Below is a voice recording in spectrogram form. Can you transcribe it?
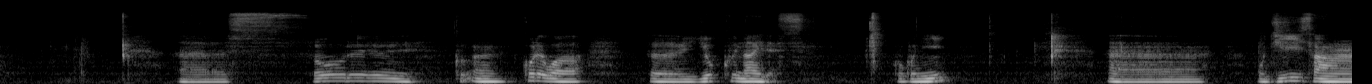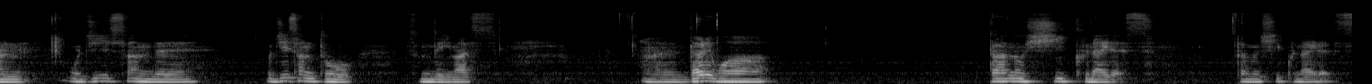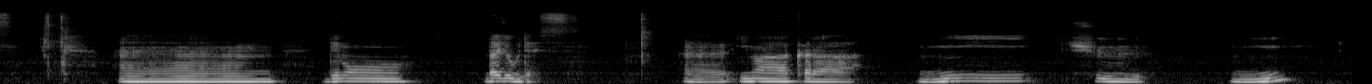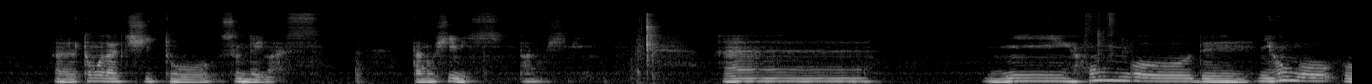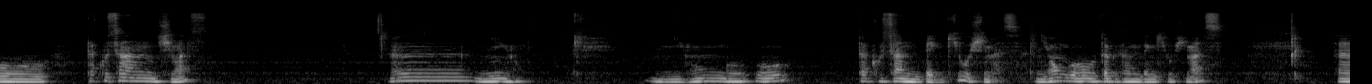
それこれは良くないです。ここにおじいさんおじいさんでおじいさんと住んでいます。誰は楽しくないです。楽しくないです。でも大丈夫です。今から2週に友達と住んでいます。楽しみ、楽しみ。日本語で、日本語をたくさんします。日本日本語をたくさん勉強します。日本語をたくさん勉強します。タ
